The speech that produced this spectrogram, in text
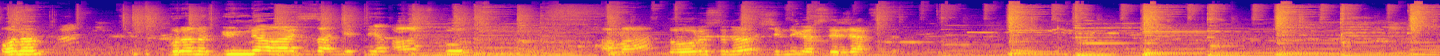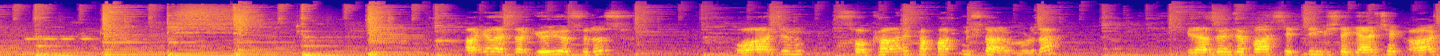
onun buranın ünlü ağacı zannettiği ağaç bu. Ama doğrusunu şimdi göstereceğim size. Arkadaşlar görüyorsunuz o ağacın sokağını kapatmışlar burada. Biraz önce bahsettiğim işte gerçek ağaç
